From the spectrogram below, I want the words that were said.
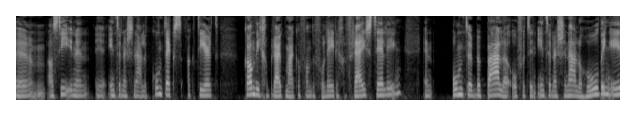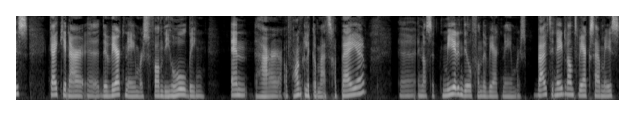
Um, als die in een uh, internationale context acteert, kan die gebruik maken van de volledige vrijstelling. En om te bepalen of het een internationale holding is, kijk je naar uh, de werknemers van die holding en haar afhankelijke maatschappijen. Uh, en als het merendeel van de werknemers buiten Nederland werkzaam is,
